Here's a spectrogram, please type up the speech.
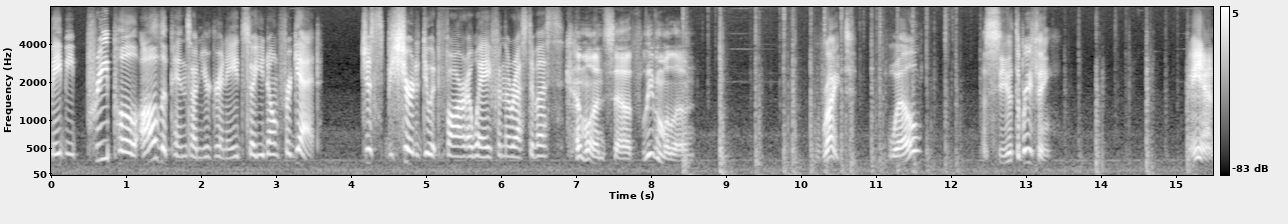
Maybe pre-pull all the pins on your grenade so you don't forget. Just be sure to do it far away from the rest of us. Come on, South, leave him alone. Right. Well, I'll see you at the briefing. Man,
